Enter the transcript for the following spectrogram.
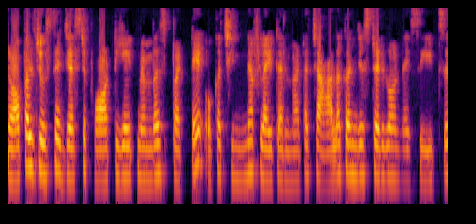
లోపల చూస్తే జస్ట్ ఫార్టీ ఎయిట్ మెంబర్స్ పట్టే ఒక చిన్న ఫ్లైట్ అన్నమాట. చాలా కంజెస్టెడ్గా ఉన్నాయి సీట్స్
